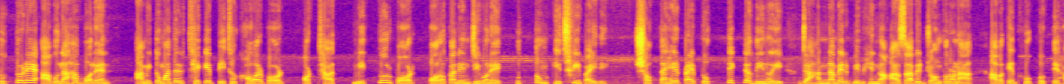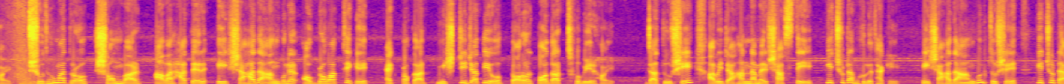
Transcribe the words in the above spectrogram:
উত্তরে আবুল আহাব বলেন, আমি তোমাদের থেকে পৃথক হওয়ার পর, অর্থাৎ মৃত্যুর পর পরকালীন জীবনে উত্তম কিছুই পাইনি। সপ্তাহের প্রায় প্রত্যেকটা দিনই জাহান্নামের বিভিন্ন আজাবের যন্ত্রণা আমাকে ভোগ করতে হয়। শুধুমাত্র সোমবার আমার হাতের এই শাহাদা আঙ্গুলের অগ্রভাগ থেকে এক প্রকার মিষ্টি জাতীয় তরল পদার্থ বের হয়। যা তুষে আমি জাহান্নামের শাস্তি কিছুটা ভুলে থাকি। এই শাহাদা আঙ্গুল চুষে কিছুটা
